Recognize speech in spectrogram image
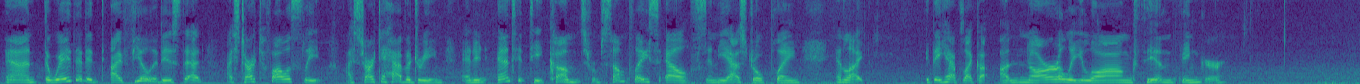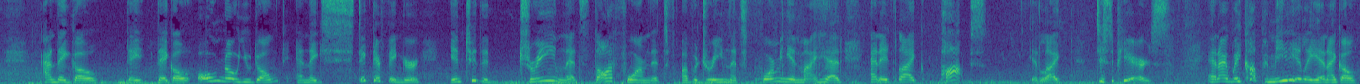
And the way that it, I feel it is that I start to fall asleep, I start to have a dream, and an entity comes from someplace else in the astral plane, and like they have like a, a gnarly, long, thin finger, and they go, they they go, oh no, you don't, and they stick their finger into the dream that's thought form that's of a dream that's forming in my head, and it like pops it like disappears. And I wake up immediately and I go,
